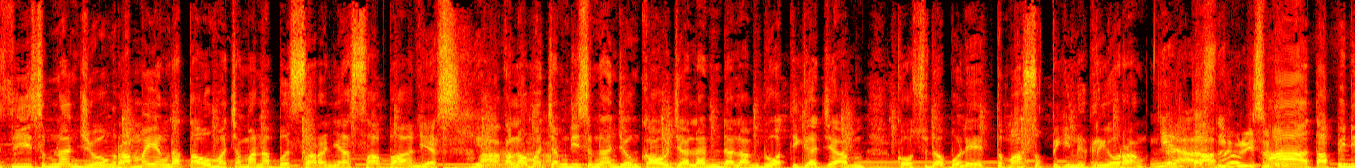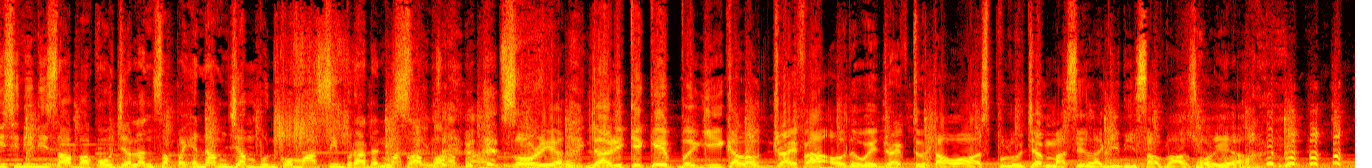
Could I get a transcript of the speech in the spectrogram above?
di Semenanjung ramai yang dah tahu macam mana besarnya Sabah ni. Yes. Ah, kalau macam di Semenanjung kau jalan dalam 2-3 jam kau sudah boleh termasuk pergi negeri orang. Ya. Rentas Tapi- negeri sudah. Ah, tapi di sini di Sabah kau jalan sampai 6 jam pun kau masih berada di Masih Sabah. Sabah. Sorry ah, dari KK pergi kalau drive ah all the way drive to Tawau ah, 10 jam masih lagi di Sabah. Sorry ah.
